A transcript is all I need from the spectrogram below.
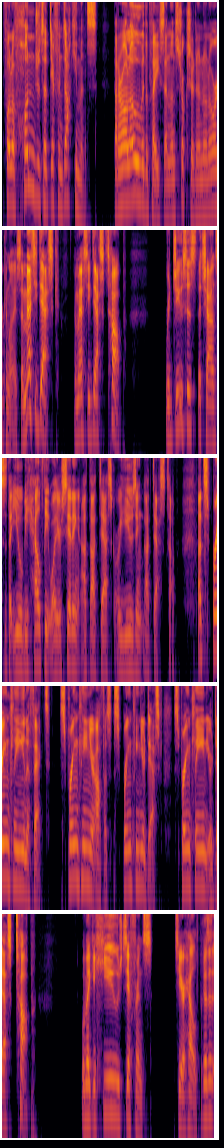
full of hundreds of different documents that are all over the place and unstructured and unorganized? A messy desk, a messy desktop reduces the chances that you will be healthy while you're sitting at that desk or using that desktop. That spring clean effect. Spring clean your office, spring clean your desk, spring clean your desktop will make a huge difference to your health because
